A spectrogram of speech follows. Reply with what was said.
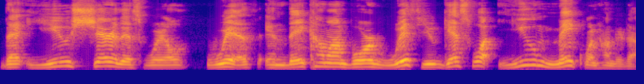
that you share this will with and they come on board with you, guess what? You make $100.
